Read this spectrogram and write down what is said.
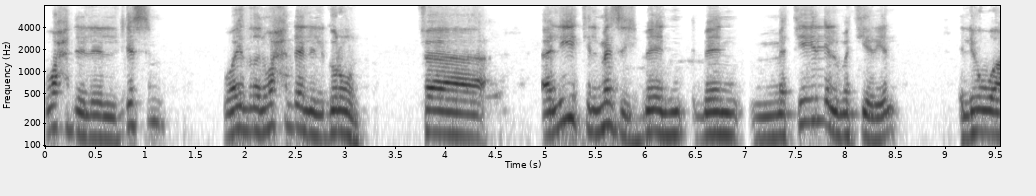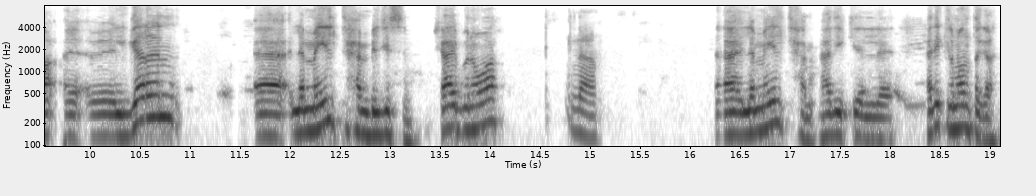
واحدة للجسم وأيضا واحدة للقرون. فآلية المزج بين بين material و material اللي هو آه، آه، القرن آه، لما يلتحم بالجسم. شايف أبو نواف نعم. لما يلتحم هذيك هذيك المنطقة.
